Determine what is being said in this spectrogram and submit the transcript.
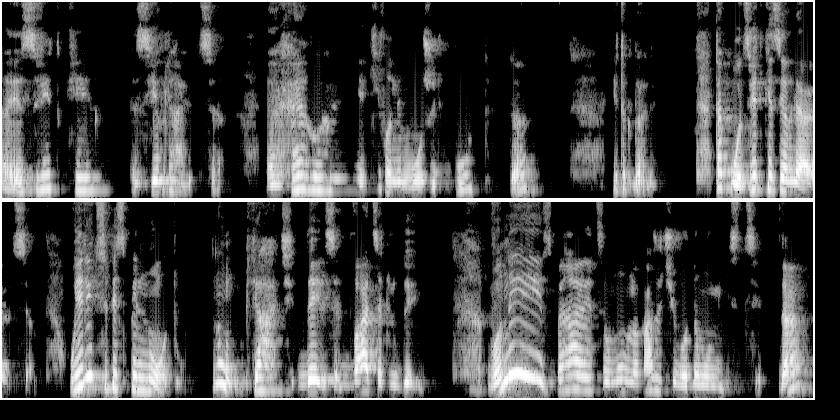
е, звідки з'являються егрегори, які вони можуть бути, да? і так далі. Так от, звідки з'являються? Уявіть собі спільноту, ну, 5, 10, 20 людей. Вони збираються, умовно кажучи, в одному місці. Да?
